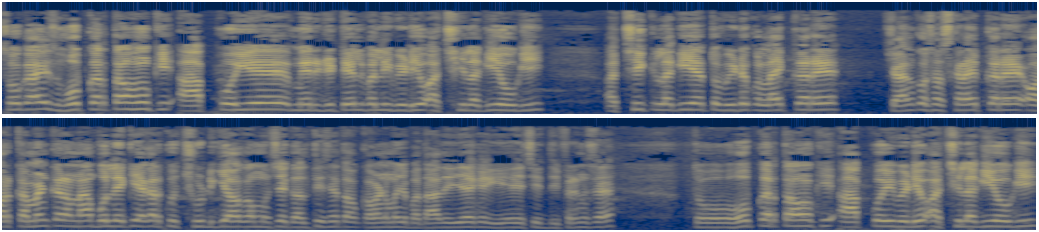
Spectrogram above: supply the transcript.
सो गाइज़ होप करता हूँ कि आपको ये मेरी डिटेल वाली वीडियो अच्छी लगी होगी। अच्छी लगी है तो वीडियो को लाइक करें चैनल को सब्सक्राइब करें और कमेंट करना ना बोले कि अगर कुछ छूट गया होगा मुझे गलती से तो आप कमेंट मुझे बता दीजिए कि ये चीज़ डिफरेंस है। तो होप करता हूँ कि आपको ये वीडियो अच्छी लगी होगी।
